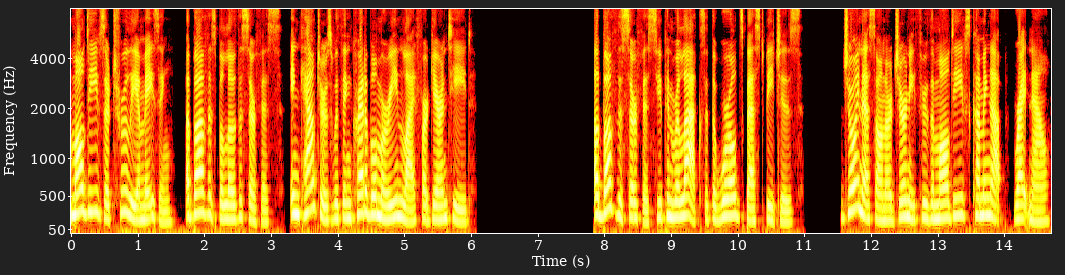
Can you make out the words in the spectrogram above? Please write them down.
Maldives are truly amazing, above as below the surface. Encounters with incredible marine life are guaranteed. Above the surface, you can relax at the world's best beaches. Join us on our journey through the Maldives coming up, right now.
